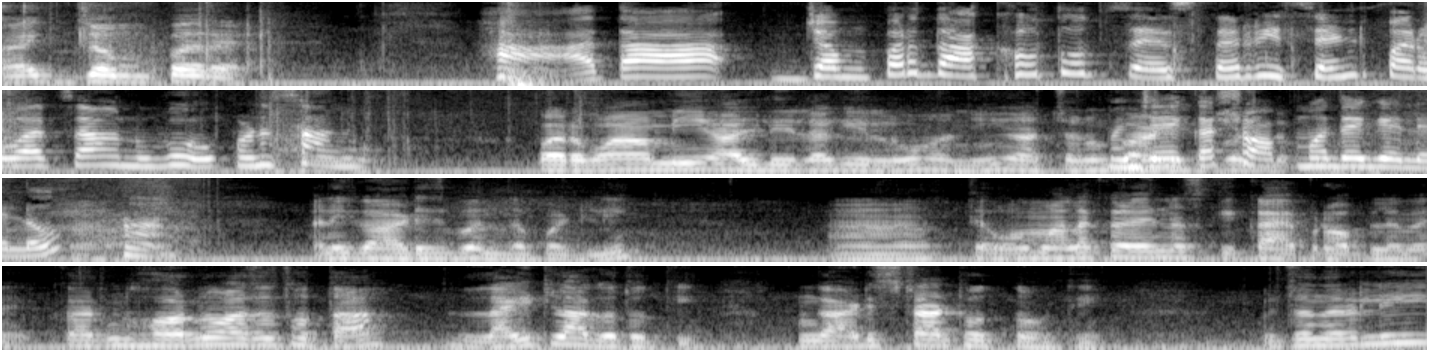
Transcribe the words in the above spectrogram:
हा एक जम्पर आहे. हा आता जम्पर दाखवतोच आहेस तर रिसेंट परवाचा अनुभव पण सांग. परवा आम्ही आळडीला गेलो आणि अचानक म्हणजे गाडीच एका बंद शॉपमध्ये पडली. गेलेलो? हा. हा. आणि गाडीच बंद पडली. अं, तेव्हा मला कळेनच की काय प्रॉब्लेम आहे. कारण हॉर्न वाजत होता लाइट लागत होती. पण गाडी स्टार्ट होत नव्हती. जनरली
